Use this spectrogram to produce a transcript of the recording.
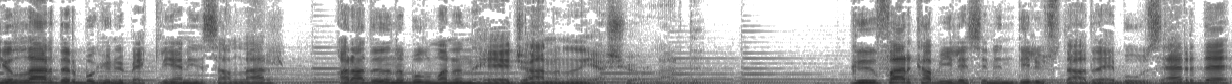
Yıllardır bugünü bekleyen insanlar aradığını bulmanın heyecanını yaşıyorlardı. Gıfar kabilesinin dil üstadı Ebu Zer de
